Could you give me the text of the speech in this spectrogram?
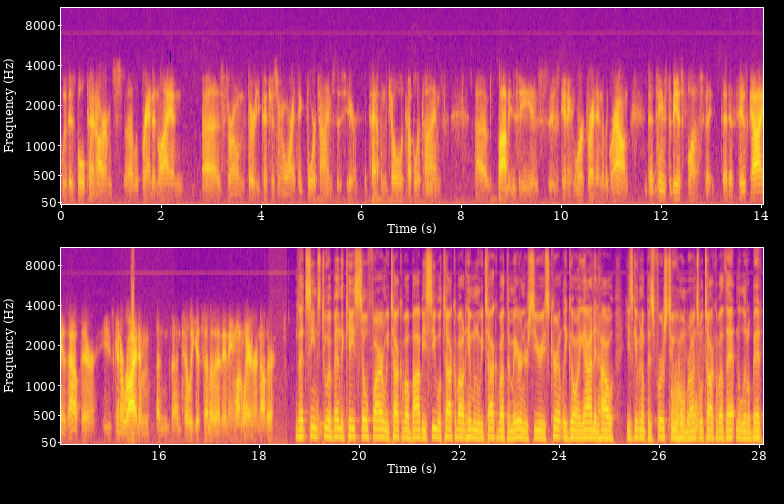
with his bullpen arms, uh, with Brandon Lyon uh, has thrown 30 pitches or more, I think four times this year. It's happened to Joel a couple of times. Uh, Bobby Seay is is getting worked right into the ground. That seems to be his philosophy. That if his guy is out there, he's going to ride him un, until he gets out of that inning one way or another that seems to have been the case so far. And we talk about Bobby Seay. We'll talk about him when we talk about the Mariner series currently going on and how he's given up his first two home runs. We'll talk about that in a little bit.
